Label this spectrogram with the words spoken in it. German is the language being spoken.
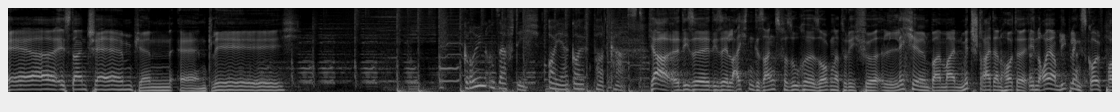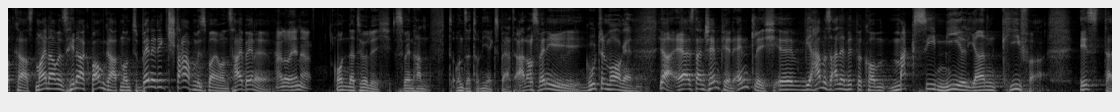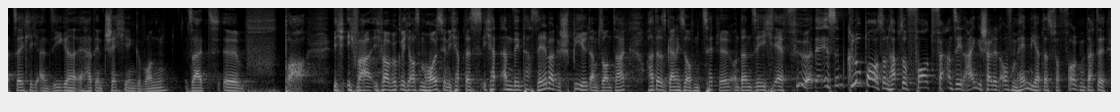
Er ist ein Champion, endlich. Grün und saftig, euer Golf-Podcast. Ja, äh, diese, diese leichten Gesangsversuche sorgen natürlich für Lächeln bei meinen Mitstreitern heute in eurem Lieblings-Golf-Podcast. Mein Name ist Hinak Baumgarten und Benedikt Staben ist bei uns. Hi Bene. Hallo Hinak. Und natürlich Sven Hanft, unser Turnierexperte. Hallo Svenny. Guten Morgen. Ja, er ist ein Champion, endlich. Äh, wir haben es alle mitbekommen. Maximilian Kiefer ist tatsächlich ein Sieger. Er hat in Tschechien gewonnen. Seit, äh, boah, ich, ich, war, ich war wirklich aus dem Häuschen. Ich habe das, ich hatte an den Tag selber gespielt am Sonntag, hatte das gar nicht so auf dem Zettel und dann sehe ich, er führt, er ist im Clubhaus und habe sofort Fernsehen eingeschaltet auf dem Handy, habe das verfolgt und dachte,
